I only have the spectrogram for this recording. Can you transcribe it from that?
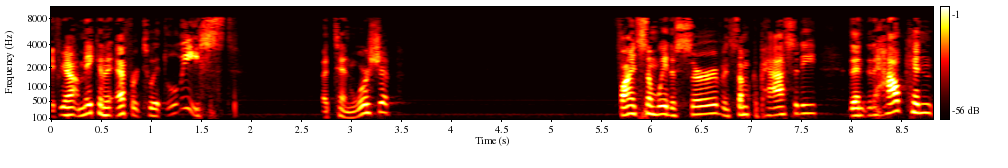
if you're not making an effort to at least attend worship, find some way to serve in some capacity, then, then how can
